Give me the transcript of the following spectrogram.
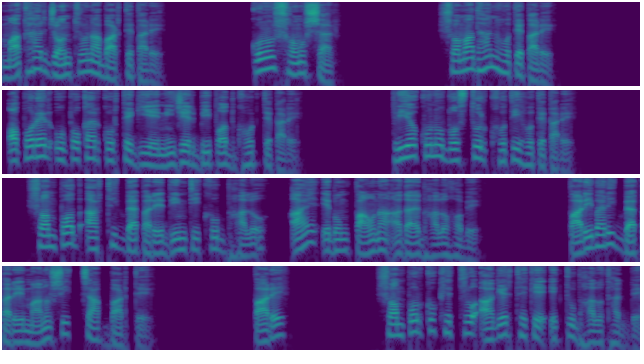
মাথার যন্ত্রণা বাড়তে পারে। কোনো সমস্যার সমাধান হতে পারে। অপরের উপকার করতে গিয়ে নিজের বিপদ ঘটতে পারে। প্রিয় কোনো বস্তুর ক্ষতি হতে পারে। সম্পদ আর্থিক ব্যাপারে দিনটি খুব ভালো, আয় এবং পাওনা আদায় ভালো হবে। পারিবারিক ব্যাপারে মানসিক চাপ বাড়তে পারে। সম্পর্ক ক্ষেত্র আগের থেকে একটু ভালো থাকবে।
